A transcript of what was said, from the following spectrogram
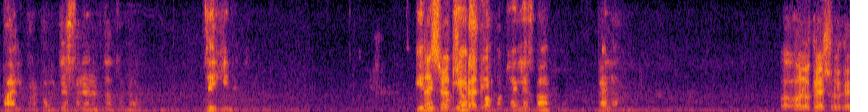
πάλι προπονητές τον ένα μετά τον άλλο. Δεν γίνεται. Είναι σε ρωτήσω πολύ αυτό κάτι. το αποτέλεσμα. Έλα. Ο- Ολοκλήρωσε, ολοκλήρωσε,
